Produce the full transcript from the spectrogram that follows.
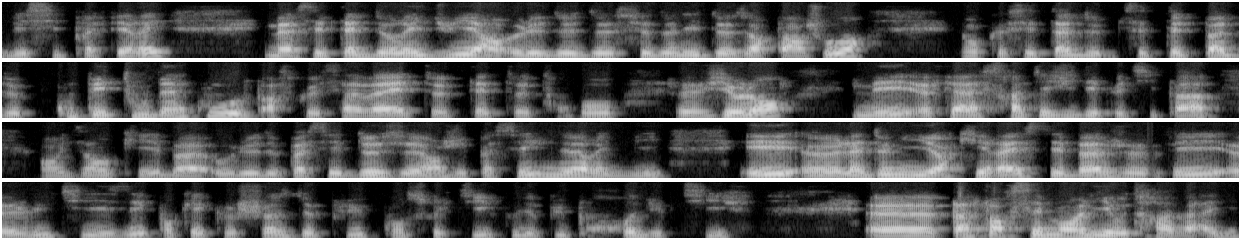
les sites préférés, mais c'est peut-être de réduire au lieu de, se donner deux heures par jour. Donc c'est peut-être pas de couper tout d'un coup parce que ça va être peut-être trop euh, violent, mais euh, faire la stratégie des petits pas en disant ok bah, au lieu de passer deux heures, j'ai passé une heure et demie et la demi-heure qui reste, eh ben, je vais l'utiliser pour quelque chose de plus constructif ou de plus productif, pas forcément lié au travail,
